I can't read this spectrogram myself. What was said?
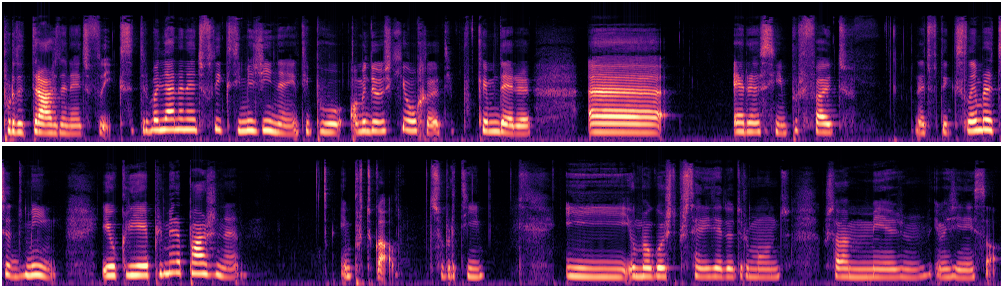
por detrás da Netflix. Trabalhar na Netflix, imaginem, tipo, oh meu Deus, que honra, tipo, quem me dera. Uh, era assim, perfeito. Netflix, lembra-te de mim. Eu criei a primeira página em Portugal sobre ti. E o meu gosto por séries é de outro mundo. Gostava mesmo, imaginem só.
